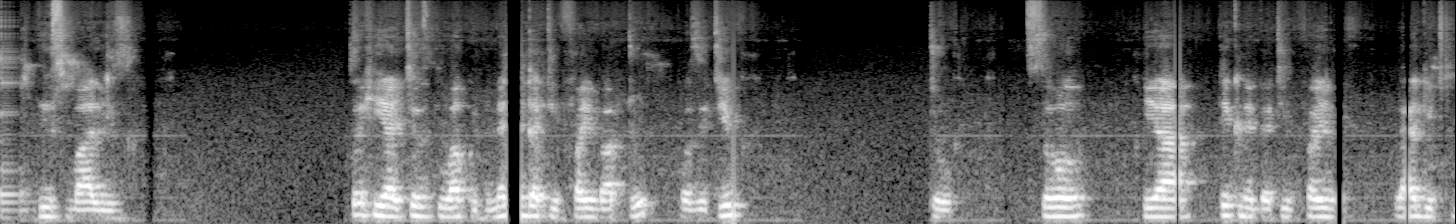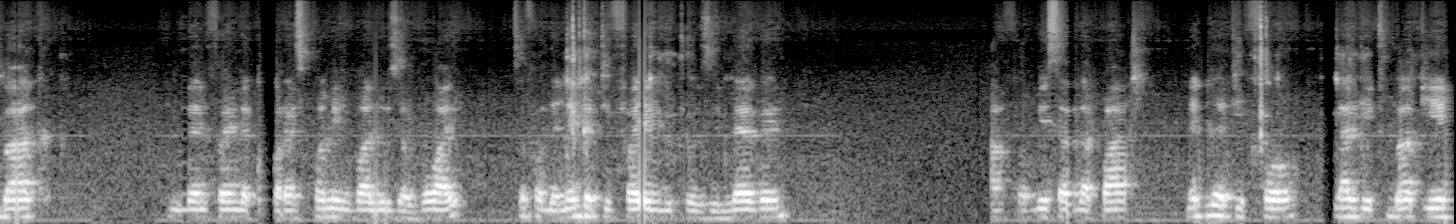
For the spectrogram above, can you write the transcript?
of these values. So here I chose to work with negative 5 up to positive 2. So here take negative 5, plug it back, and then find the corresponding values of y. So for the negative 5, it was 11. Uh, for this other part, negative 4, plug it back in.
